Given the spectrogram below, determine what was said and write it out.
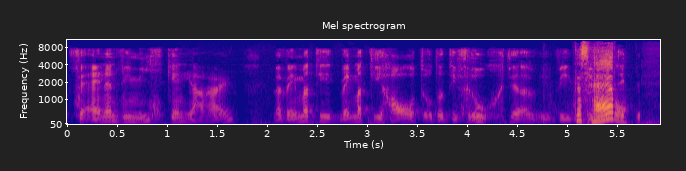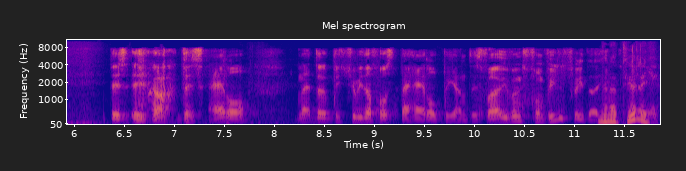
für einen wie mich genial, weil wenn man die, wenn man die Haut oder die Frucht, ja, wie, das Heidel. Das, ja, das Heidel, Nein, da bist du schon wieder fast bei Heidelbeeren. Das war übrigens von Wilfrieder. Ja, natürlich.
